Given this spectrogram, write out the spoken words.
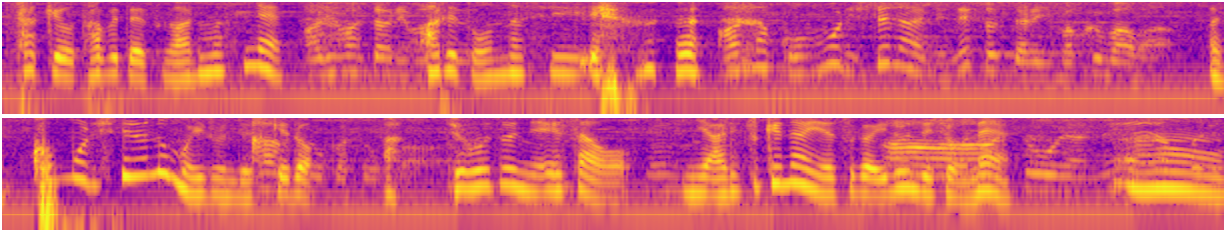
鮭を食べたやつがありますね。ありますあります。あれと同じ。あんなこんもりしてないねんねそしたら今クマは。あこんもりしてるのもいるんですけあど上手に餌をうん。にありつけないやつがいるんでしょうね。そうやね、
